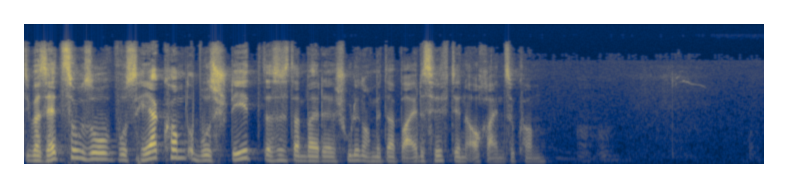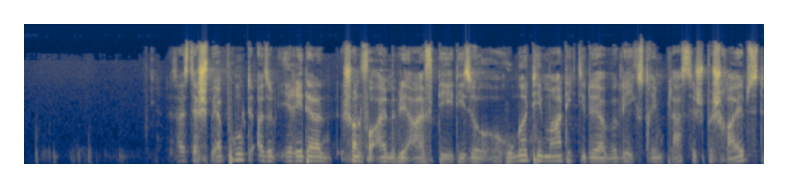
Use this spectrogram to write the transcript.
die Übersetzung so, wo es herkommt und wo es steht, das ist dann bei der Schule noch mit dabei. Das hilft denen auch reinzukommen. Das heißt, der Schwerpunkt, also ihr redet ja dann schon vor allem über die AfD, diese Hungerthematik, die du ja wirklich extrem plastisch beschreibst,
